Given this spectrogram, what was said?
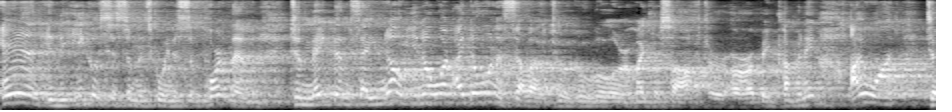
and in the ecosystem that's going to support them to make them say, no, you know what, I don't want to sell out to a Google or a Microsoft or, or a big company. I want to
